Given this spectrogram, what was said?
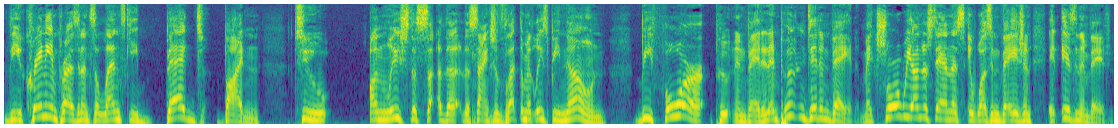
The Ukrainian president Zelensky begged Biden to unleash the, the, the sanctions, let them at least be known before Putin invaded, and Putin did invade. Make sure we understand this. It was invasion. It is an invasion.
